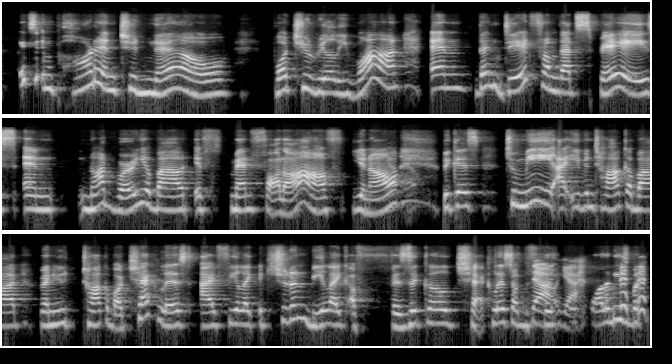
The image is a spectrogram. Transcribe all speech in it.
it's important to know what you really want and then date from that space and not worry about if men fall off you know yeah. because to me i even talk about when you talk about checklist i feel like it shouldn't be like a physical checklist of the no, physical yeah. qualities but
